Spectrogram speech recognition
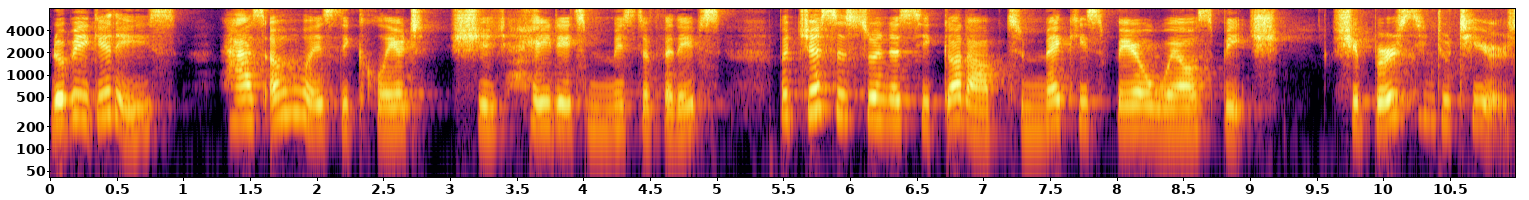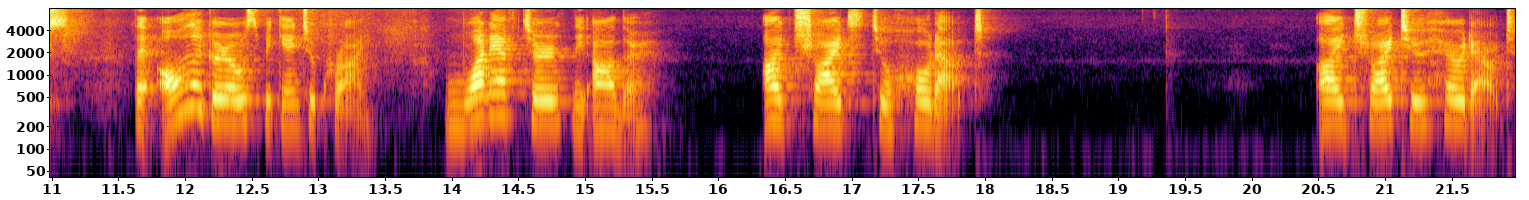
Ruby Gillis has always declared she hated Mr. Phillips, but just as soon as he got up to make his farewell speech, she burst into tears. Then all the girls began to cry, one after the other. I tried to hold out. I tried to hold out,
